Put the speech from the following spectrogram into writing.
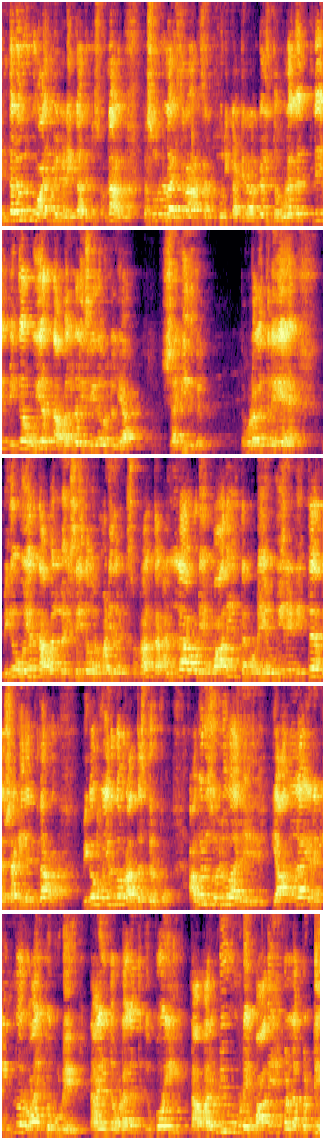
எந்த அளவுக்கு வாய்ப்பு கிடைக்காது என்று சொன்னால் ரசூலுல்லாய் ஸல்லல்லாஹு கூறி காட்டினார்கள் இந்த உலகத்திலே மிக உயர்ந்த அமல்களை செய்தவர்கள் யார்? ஷஹீதுகள். இந்த உலகத்திலேயே மிக உயர்ந்த அமல்களை செய்த ஒரு மனிதர் என்று சொன்னால் இந்த பாதையில் தன்னுடைய உயிரை நீத்த அந்த ஷஹீதுக்கு தான் மிக உயர்ந்த ஒரு அந்தஸ்து இருக்கும். அவர் சொல்லுவாரு யாரெல்லாம் எனக்கு இன்னொரு வாய்ப்பை கொடு. நான் இந்த உலகத்துக்கு போய் நான் மறுபடியும் உன்னுடைய பாதையில் கொல்லப்பட்டு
